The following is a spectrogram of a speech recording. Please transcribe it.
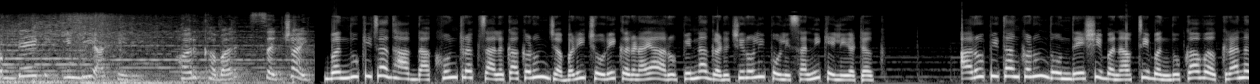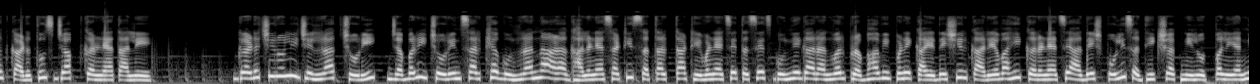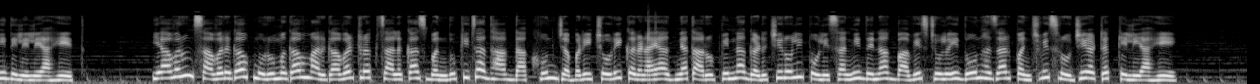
Update India TV. हर खबर सच्चाई. बंदुकीचा धाक दाखवून ट्रक चालकाकडून जबरी चोरी करणाऱ्या आरोपींना गडचिरोली पोलिसांनी केली अटक. आरोपितांकडून दोन देशी बनावटी बंदुका व अकरा नग काडतूस जप्त करण्यात आले. गडचिरोली जिल्ह्यात चोरी जबरी चोरींसारख्या गुन्ह्यांना आळा घालण्यासाठी सतर्कता ठेवण्याचे तसेच गुन्हेगारांवर प्रभावीपणे कायदेशीर कार्यवाही करण्याचे आदेश पोलीस अधीक्षक निलोत्पल यांनी दिलेले आहेत. यावरून सावरगाव मुरुमगाव मार्गावर ट्रक चालकास बंदुकीचा धाक दाखवून जबरी चोरी करणाऱ्या अज्ञात आरोपींना गडचिरोली पोलिसांनी दिनांक बावीस जुलै दोन हजार पंचवीस रोजी अटक केली आहे.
